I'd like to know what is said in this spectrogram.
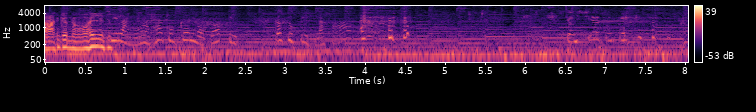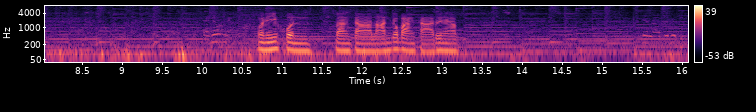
ร้านก็น้อย ทีหลังอะถ้า Google บอกว่าปิดก็คือปิดนะคะ จงเชื่อ Google ไปดูไหนวันนี้คนบางตาร้านก็บางตาด้วยนะครับ เดี๋ยวเราไปดูอีก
